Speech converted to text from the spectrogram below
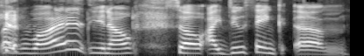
Like what? You know? So I do think um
